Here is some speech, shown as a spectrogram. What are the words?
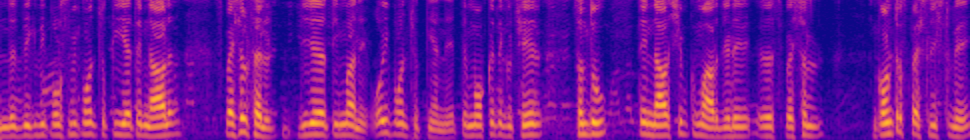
ਨਜ਼ਦੀਕ ਦੀ ਪੁਲਿਸ ਵੀ ਪਹੁੰਚ ਚੁੱਕੀ ਹੈ ਤੇ ਨਾਲ ਸਪੈਸ਼ਲ ਸੈੱਲ ਜਿਹੜੀਆਂ ਟੀਮਾਂ ਨੇ, ਉਹ ਵੀ ਪਹੁੰਚ ਚੁੱਕੀਆਂ ਨੇ ਤੇ ਮੌਕੇ ਤੇ ਗੁਰਸ਼ੇਰ ਸੰਧੂ ਤੇ ਨਾਲ ਸ਼ਿਵ ਕੁਮਾਰ ਜਿਹੜੇ ਸਪੈਸ਼ਲ ਕਾਊਂਟਰ ਸਪੈਸ਼ਲਿਸਟ ਨੇ,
